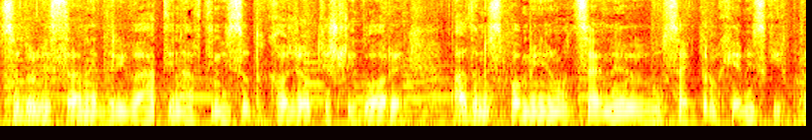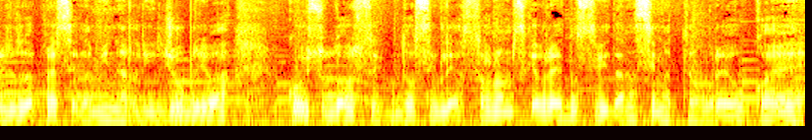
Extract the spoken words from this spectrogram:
Sa druge strane, derivati naftini su takođe otišli gore, a da ne spominjemo cene u sektoru hemijskih proizvoda, pre svega mineralnih đubriva, koji su dosegli astronomske vrednosti. Vi danas imate ureu koja je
